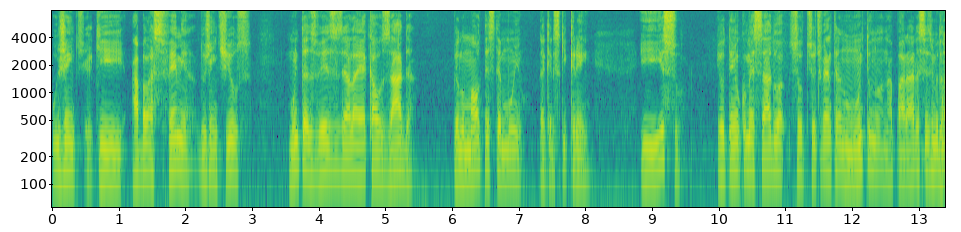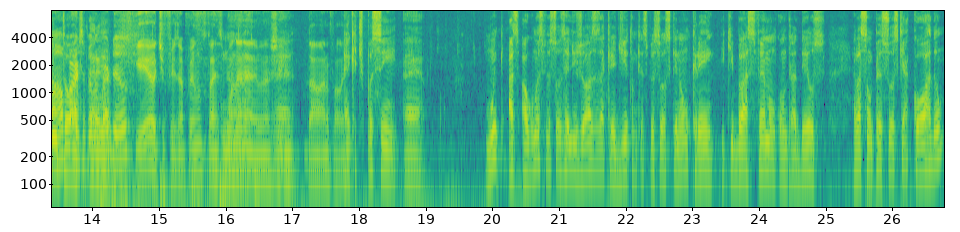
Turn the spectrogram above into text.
o gente, que a blasfêmia dos gentios muitas vezes ela é causada pelo mau testemunho daqueles que creem. E isso eu tenho começado, a, se eu estiver entrando muito no- na parada, vocês me dão Não, um toque. parça, tá pelo amor de? Deus. Que eu te fiz uma pergunta, você tá respondendo, Não, é- né? Eu achei é. da hora falar É que, tipo assim, é, muito, as- algumas pessoas religiosas acreditam que as pessoas que não creem e que blasfemam contra Deus, elas são pessoas que acordam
